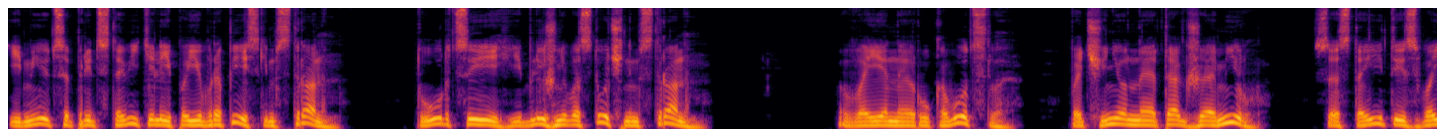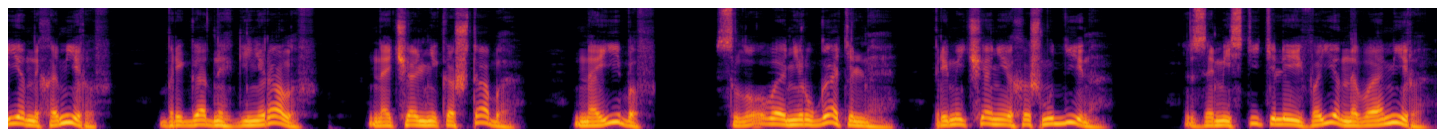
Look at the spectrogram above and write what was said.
имеются представители по европейским странам, Турции и ближневосточным странам. Военное руководство, подчиненное также Амиру, состоит из военных амиров, бригадных генералов, начальника штаба, наибов, слово неругательное, примечание Хашмуддина, заместителей военного амира.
